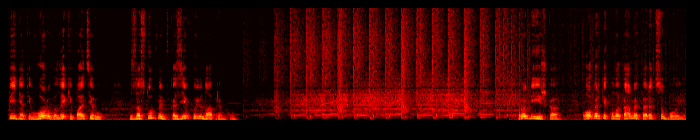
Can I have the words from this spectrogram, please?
Підняті вгору великі пальці рук. З наступним вказівкою напрямку. Пробіжка. Оберти кулаками перед собою.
